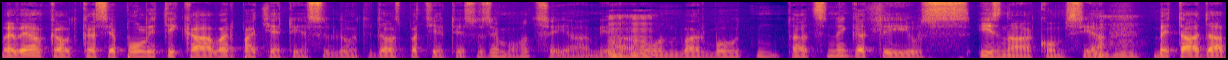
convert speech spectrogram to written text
vai vēl kaut kas, ja politikā var paķerties, ļoti daudz paķerties uz emocijām, jā, mm -hmm. un var būt tāds negatīvs iznākums, jā, mm -hmm. bet tādā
